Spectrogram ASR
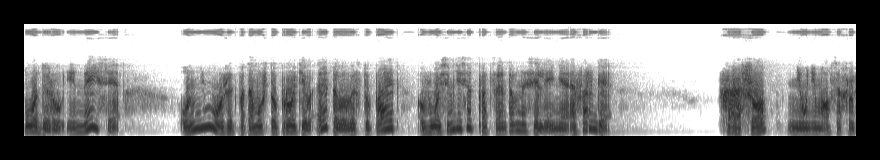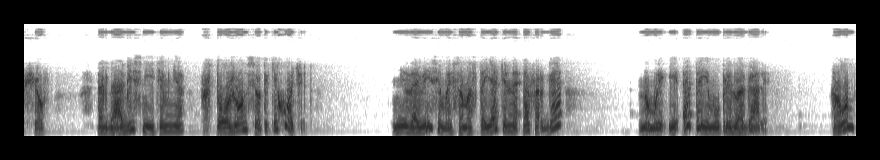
Одеру и Нейсе он не может, потому что против этого выступает 80% населения ФРГ. «Хорошо», — не унимался Хрущев, — «тогда объясните мне, что же он все-таки хочет? Независимый самостоятельный ФРГ? Но мы и это ему предлагали» а он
